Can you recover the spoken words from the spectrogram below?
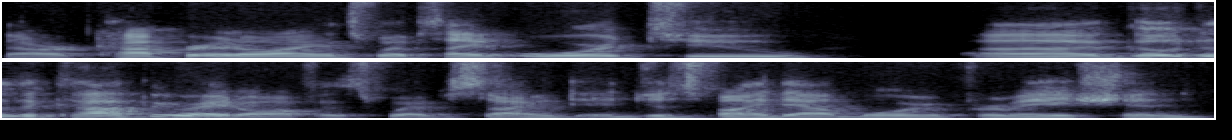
our Copyright Alliance website or to uh, go to the Copyright Office website and just find out more information.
